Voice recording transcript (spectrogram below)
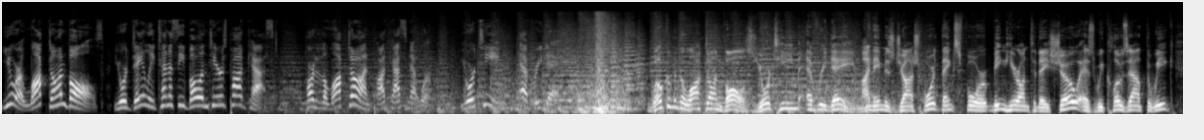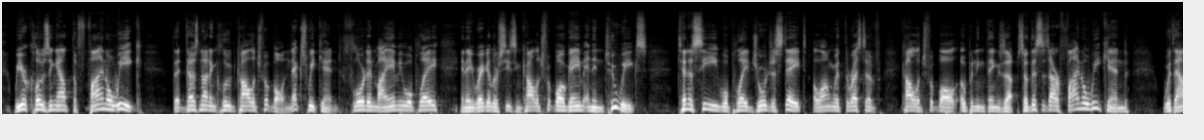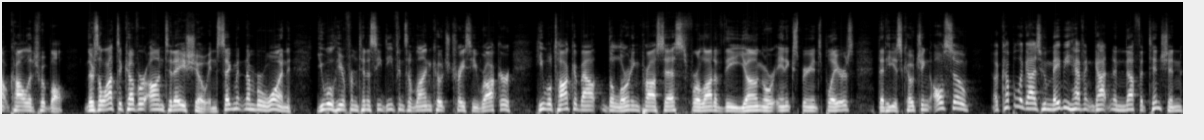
You are Locked On Vols, your daily Tennessee Volunteers podcast, part of the Locked On Podcast Network. Your team every day. Welcome into Locked On Vols, your team every day. My name is Josh Ward. Thanks for being here on today's show as we close out the week. We are closing out the final week that does not include college football. Next weekend, Florida and Miami will play in a regular season college football game, and in two weeks, Tennessee will play Georgia State along with the rest of college football, opening things up. So, this is our final weekend without college football. There's a lot to cover on today's show. In segment number one, you will hear from Tennessee defensive line coach Tracy Rocker. He will talk about the learning process for a lot of the young or inexperienced players that he is coaching. Also, a couple of guys who maybe haven't gotten enough attention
